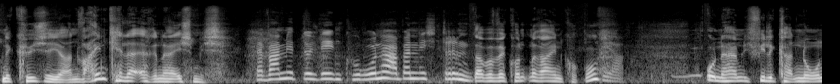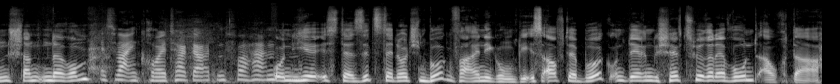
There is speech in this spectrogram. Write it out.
eine Küche, ja, ein Weinkeller erinnere ich mich. Da waren wir durch wegen Corona aber nicht drin. Aber wir konnten reingucken. Ja. Unheimlich viele Kanonen standen darum. Es war ein Kräutergarten vorhanden. Und hier ist der Sitz der Deutschen Burgenvereinigung. Die ist auf der Burg und deren Geschäftsführer, der wohnt auch da.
